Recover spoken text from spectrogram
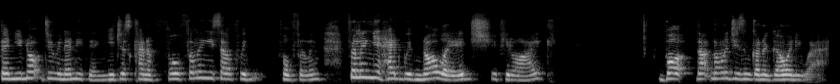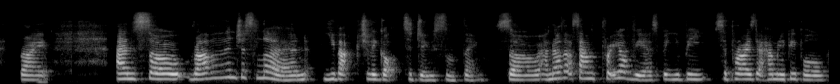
then you're not doing anything. You're just kind of fulfilling yourself with fulfilling, filling your head with knowledge, if you like. But that knowledge isn't going to go anywhere, right? And so rather than just learn, you've actually got to do something. So I know that sounds pretty obvious, but you'd be surprised at how many people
